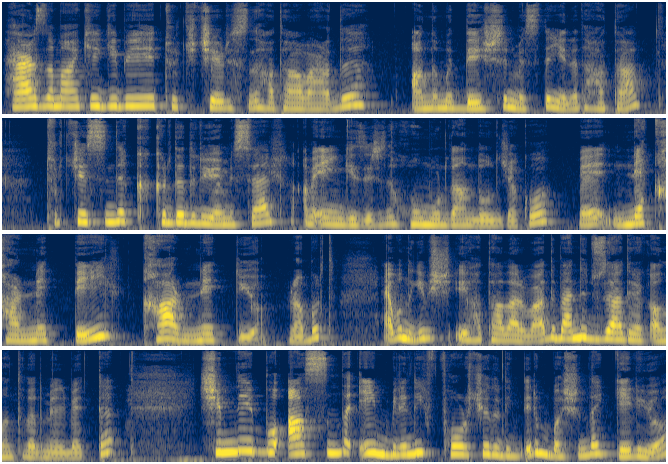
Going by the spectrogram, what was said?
Her zamanki gibi Türkçe çevresinde hata vardı. Anlamı değiştirmesi de yine de hata. Türkçesinde kıkırdadı diyor misal ama İngilizcesinde homurdan da olacak o. Ve ne kar net değil kar net diyor Robert. Yani bunun gibi hatalar vardı. Ben de düzelterek alıntıladım elbette. Şimdi bu aslında en bilindik foreshadowing'lerin başında geliyor.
